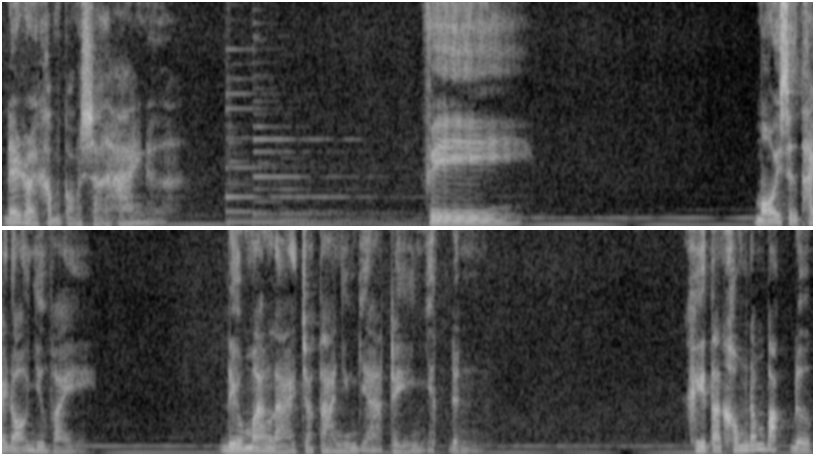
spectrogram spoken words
để rồi không còn sợ hãi nữa. Vì mỗi sự thay đổi như vậy đều mang lại cho ta những giá trị nhất định. Khi ta không nắm bắt được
